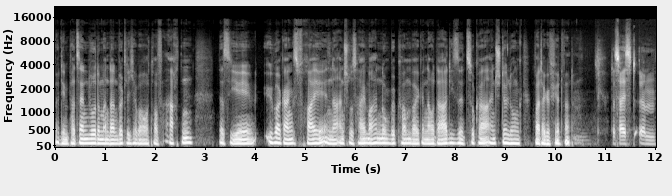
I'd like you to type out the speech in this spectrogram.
Bei den Patienten würde man dann wirklich aber auch darauf achten, dass sie übergangsfrei in eine Anschlussheilbehandlung bekommen, weil genau da diese Zuckereinstellung weitergeführt wird. Das heißt, ähm,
